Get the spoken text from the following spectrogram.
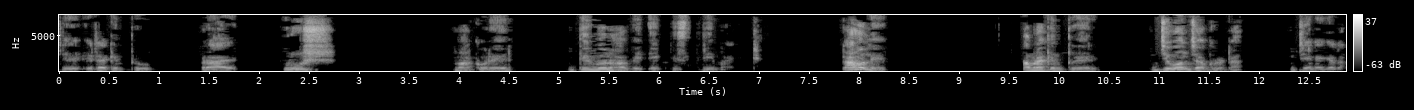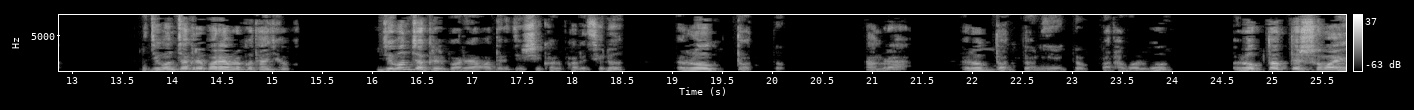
যে এটা কিন্তু প্রায় পুরুষ মাকড়ের দ্বিগুণ হবে একটি স্ত্রী মাইট তাহলে আমরা কিন্তু এর জীবনচক্রটা জেনে গেলাম। জীবনচক্রের পরে আমরা কোথায় যাব? জীবনচক্রের পরে আমাদের যে শিখন ফলে ছিল রোগ তত্ত্ব আমরা রোগ তত্ত্ব নিয়ে একটু কথা বলব। রোগ তত্ত্বের সময়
